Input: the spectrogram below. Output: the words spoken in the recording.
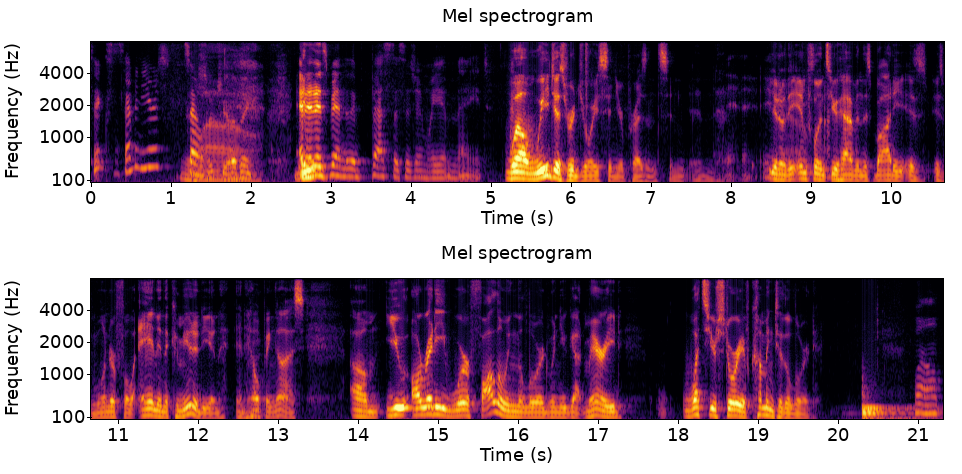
six, seven years. So Six years, I think and, and it has been the best decision we have made. Well, we just rejoice in your presence, and, and you know the influence you have in this body is is wonderful, and in the community, and and helping us. Um, you already were following the Lord when you got married. What's your story of coming to the Lord? Well,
